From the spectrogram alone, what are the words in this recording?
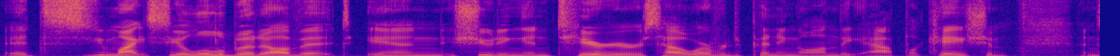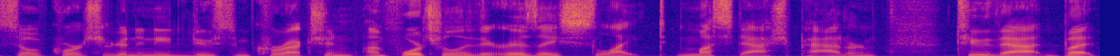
It's, you might see a little bit of it in shooting interiors, however, depending on the application. And so, of course, you're gonna need to do some correction. Unfortunately, there is a slight mustache pattern to that, but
